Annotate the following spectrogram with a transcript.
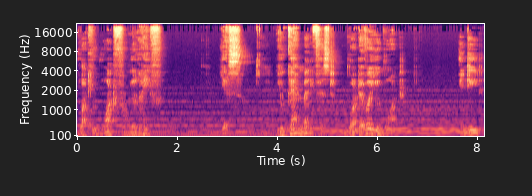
what you want from your life. Yes, you can manifest whatever you want. Indeed,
